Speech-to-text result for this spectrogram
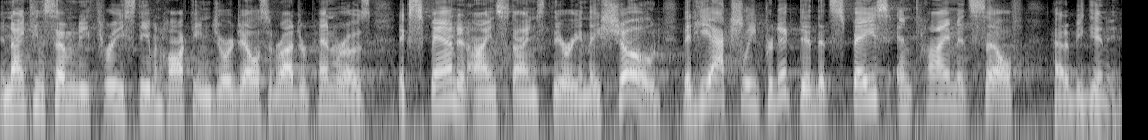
In 1973, Stephen Hawking, George Ellis, and Roger Penrose expanded Einstein's theory, and they showed that he actually predicted that space and time itself had a beginning.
